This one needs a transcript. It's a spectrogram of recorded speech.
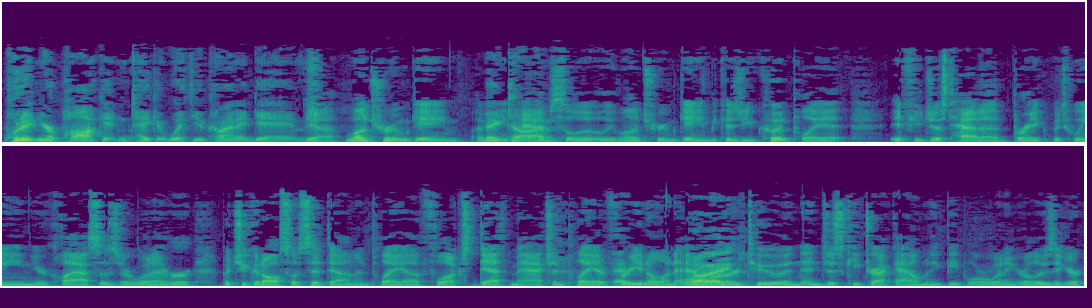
Put it in your pocket and take it with you kind of games. Yeah, lunchroom game. I Big mean, time. absolutely lunchroom game because you could play it if you just had a break between your classes or whatever. But you could also sit down and play a Fluxx death match and play it for you know an hour Right. or two and, and just keep track of how many people are winning or losing or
